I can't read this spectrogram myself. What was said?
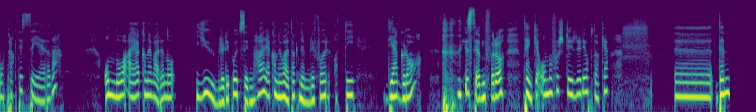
å praktisere det. Og nå jeg, kan jeg være Nå jubler de på utsiden her. Jeg kan jo være takknemlig for at de, de er glad, istedenfor å tenke 'å, nå forstyrrer de opptaket'. Uh, den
